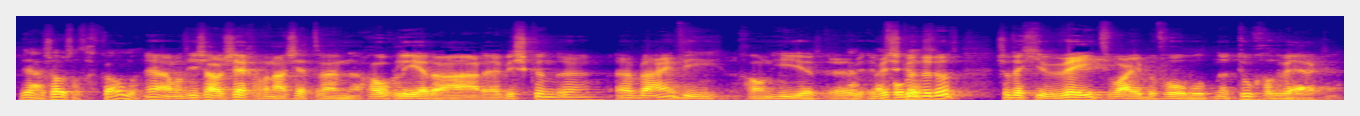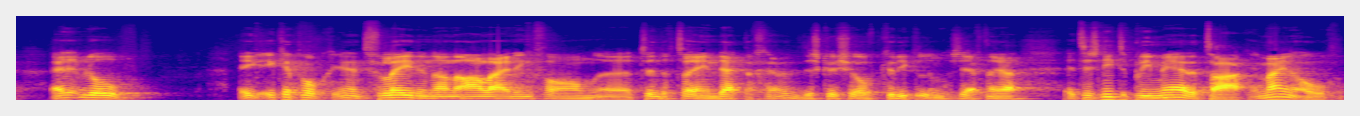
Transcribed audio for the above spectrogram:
ja, zo is dat gekomen. ja, want je zou zeggen, van, nou zet er een hoogleraar wiskunde bij, die gewoon hier wiskunde doet, zodat je weet waar je bijvoorbeeld naartoe gaat werken. En ik bedoel, ik, ik heb ook in het verleden, naar aanleiding van eh 2032, hè, de discussie over curriculum, gezegd, nou ja, het is niet de primaire taak, in mijn ogen,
